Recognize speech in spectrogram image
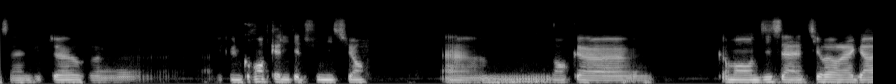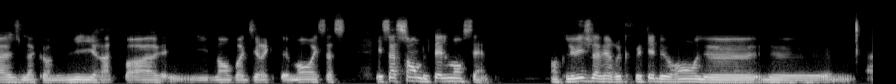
C'est un buteur euh, avec une grande qualité de finition. Euh, donc, euh, comme on dit, c'est un tireur à gage. Là, comme lui, il rate pas, il l'envoie directement et ça, et ça semble tellement simple. Donc lui, je l'avais recruté durant le, le, euh,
